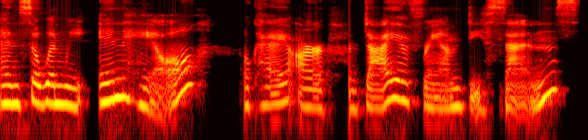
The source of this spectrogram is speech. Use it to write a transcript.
And so, when we inhale, okay, our diaphragm descends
